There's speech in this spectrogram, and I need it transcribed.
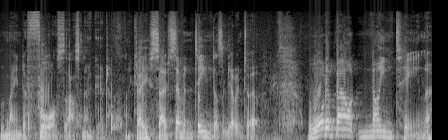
remainder 4, so that's no good. Okay, so 17 doesn't go into it. What about 19?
